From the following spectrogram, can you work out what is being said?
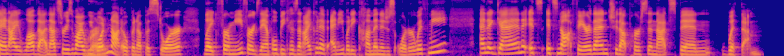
And I love that, and that's the reason why we Right. would not open up a store. Like for me, for example, because then I could have anybody come in and just order with me. And again, it's it's not fair then to that person that's been with them.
